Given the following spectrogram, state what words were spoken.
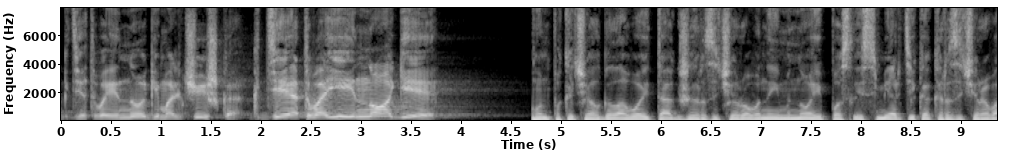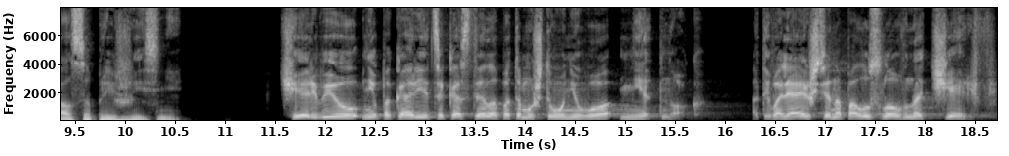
Где твои ноги, мальчишка? Где твои ноги?» Он покачал головой так же разочарованный мной после смерти, как разочаровался при жизни. «Червю не покорится Костелло, потому что у него нет ног. А ты валяешься на полу, словно червь.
